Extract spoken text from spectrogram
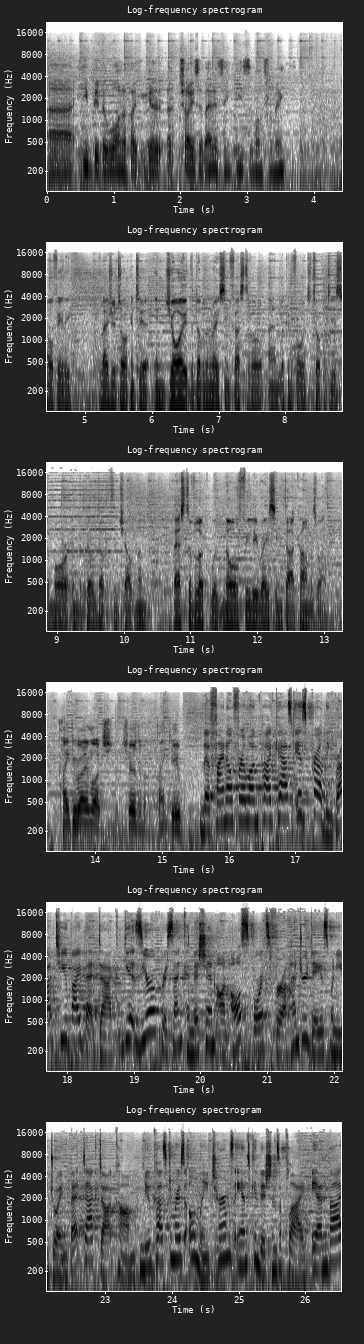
uh, he'd be the one if I could get a choice of anything. He's the one for me. Noel Fehily, pleasure talking to you. Enjoy the Dublin Racing Festival and looking forward to talking to you some more in the build up to Cheltenham. Best of luck with noelfehilyracing.com as well. Thank you very much. Cheers. Thank you. The Final Furlong podcast is proudly brought to you by BetDAQ. Get 0% commission on all sports for 100 days when you join BetDAQ.com. New customers only. Terms and conditions apply. And by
